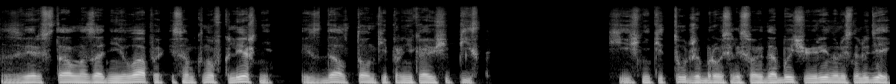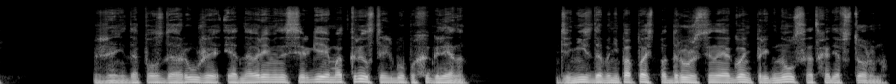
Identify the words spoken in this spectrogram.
Зверь встал на задние лапы и, сомкнув клешни, издал тонкий проникающий писк. Хищники тут же бросили свою добычу и ринулись на людей. Женя дополз до оружия и одновременно с Сергеем открыл стрельбу по хагленам. Денис, дабы не попасть под дружественный огонь, пригнулся, отходя в сторону.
